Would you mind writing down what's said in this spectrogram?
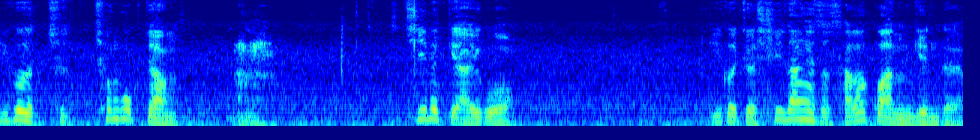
이거 저- 청국장 집에 게 아니고 이거 저 시장에서 사갖고 왔는 게인데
